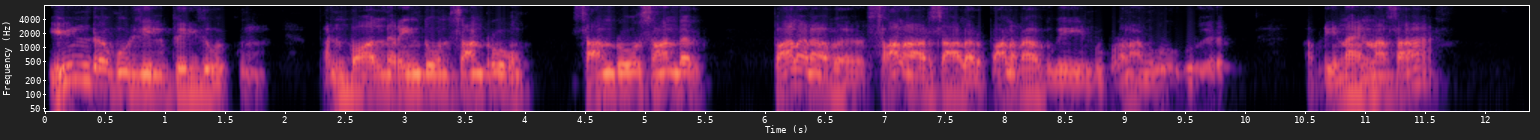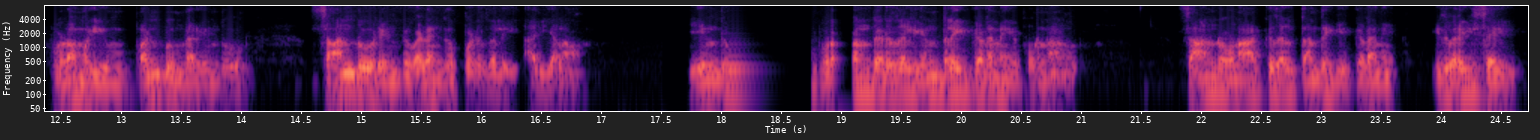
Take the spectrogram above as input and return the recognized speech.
ஈன்ற பொழுதில் பெரிதுவக்கும் பண்பால் நிறைந்தோன் சான்றோன் சான்றோர் சான்றர் பாலராக சாலார் சாலர் பாலராகவே என்று புறநானூறு கூறுகிறது. அப்படின்னா என்ன சார்? புலமையும் பண்பும் நிறைந்தோர் சான்றோர் என்று வழங்கப்படுதலை அறியலாம். இன்று புறந்தறுதல் எந்தலை கடனே புறநானூர் சான்றோனாக்குதல் தந்தைக்கு கடனே. இதுவரை சரி.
